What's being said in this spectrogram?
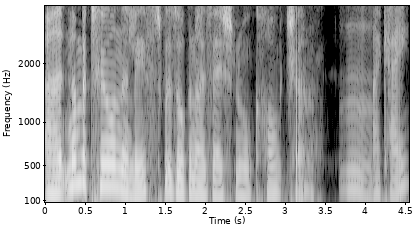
Uh, number two on the list was organisational culture. Okay.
